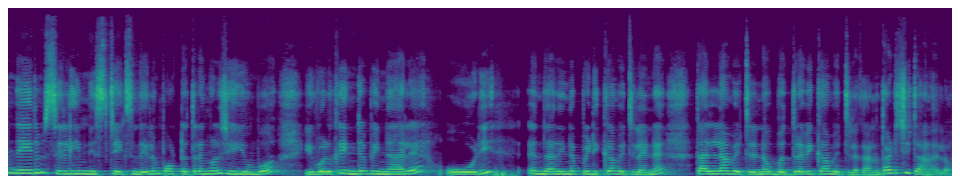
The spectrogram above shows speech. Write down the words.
എന്തെങ്കിലും സിലി മിസ്റ്റേക്സ് എന്തെങ്കിലും പൊട്ടത്തരങ്ങൾ ചെയ്യുമ്പോൾ ഇവൾക്ക് എന്റെ പിന്നാലെ ഓടി എന്താണ് എന്നെ പിടിക്കാൻ പറ്റില്ല എന്നെ തല്ലാൻ പറ്റില്ല എന്നെ ഉപദ്രവിക്കാൻ പറ്റില്ല. കാരണം തടിച്ചിട്ടാണല്ലോ.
